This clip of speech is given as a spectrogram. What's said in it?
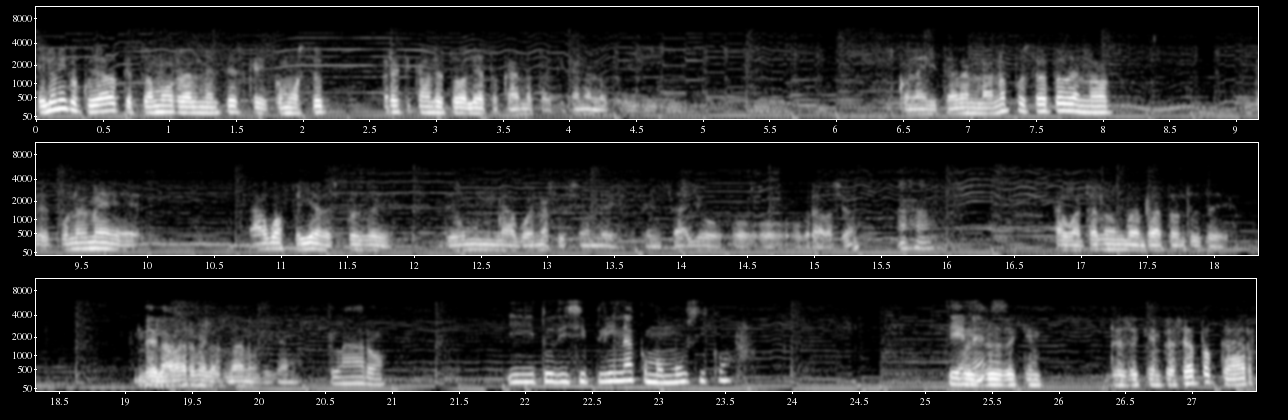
El único cuidado que tomo realmente es que como estoy prácticamente todo el día tocando, practicando y, con la guitarra en mano, pues trato de no de ponerme agua fría después de, de una buena sesión de, ensayo o, grabación. Ajá. Aguantarme un buen rato antes de, de lavarme las manos, digamos. Claro. ¿Y tu disciplina como músico? ¿Tienes? Pues desde que desde que empecé a tocar,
